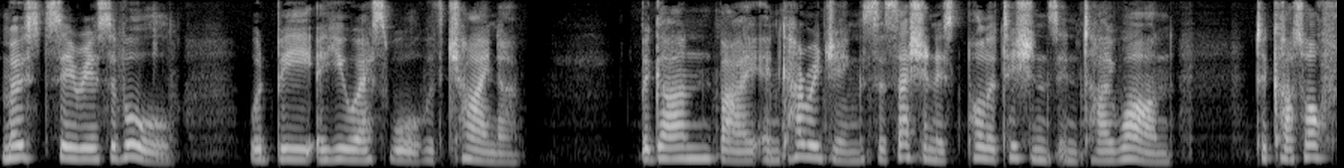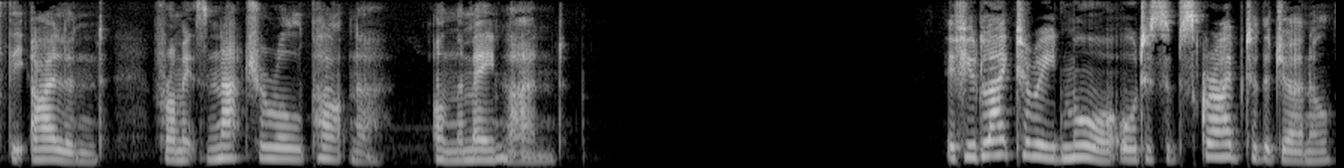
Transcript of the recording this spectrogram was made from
Most serious of all would be a US war with China, begun by encouraging secessionist politicians in Taiwan to cut off the island from its natural partner on the mainland. If you'd like to read more or to subscribe to the journal,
